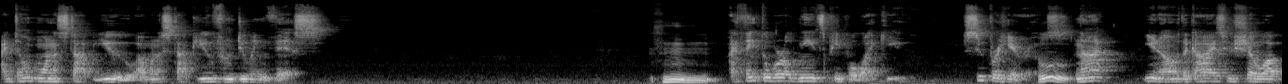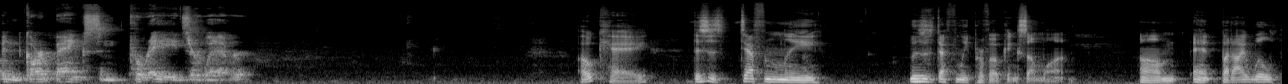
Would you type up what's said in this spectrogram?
I don't want to stop you. I want to stop you from doing this." Hmm. I think the world needs people like you. Superheroes. Ooh. Not, you know, the guys who show up and guard banks and parades or whatever. okay, this is definitely this is definitely provoking someone. Um, and but I will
